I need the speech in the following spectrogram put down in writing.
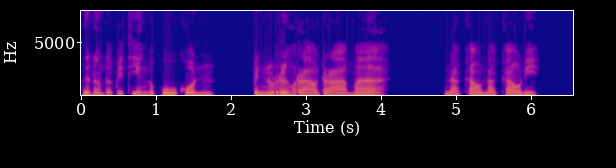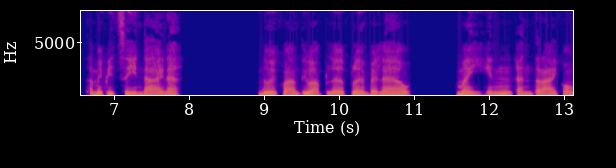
เรื่องต่อไปเถียงกับผู้คน เป็นเรื่องราวดราม่าหนักเข้าหนักเข้านี่ทำให้ผิดศีลได้นะ โดยความที่ว่าเผลอเพลินไปแล้ว ไม่เห็นอันตรายของ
